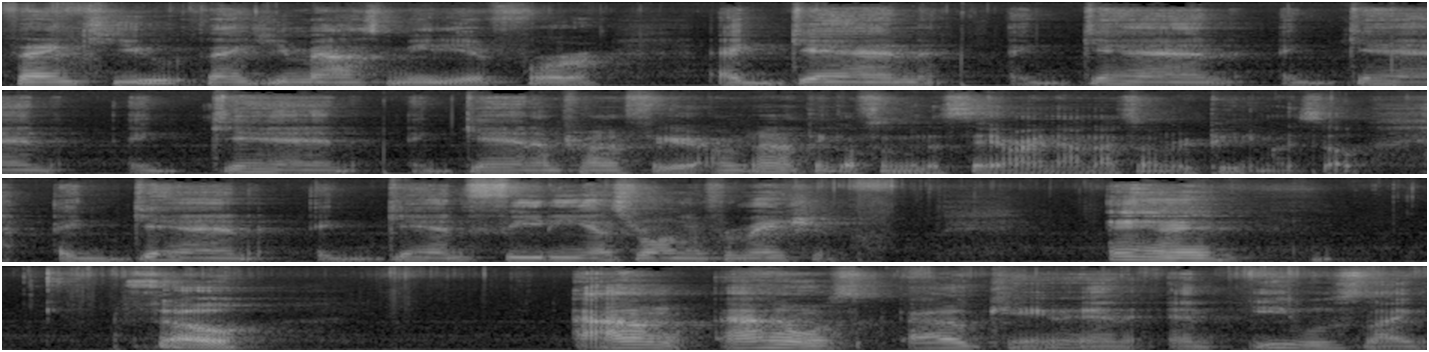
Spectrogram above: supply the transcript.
Thank you, thank you, mass media, for again, again, again, again, again. I'm trying to figure. I'm trying to think of something to say right now. That's why I'm repeating myself. Again, again, feeding us wrong information. And so Adam, Adam was Adam came in and he was like,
